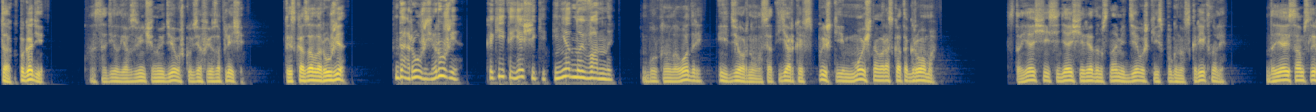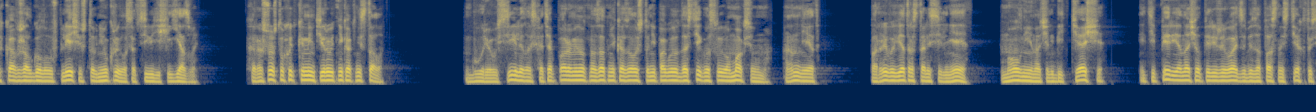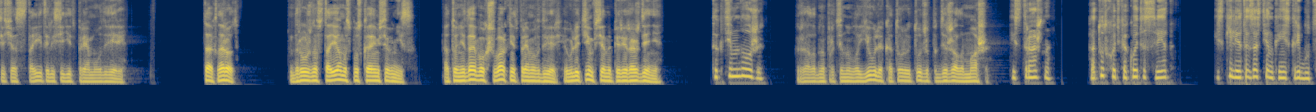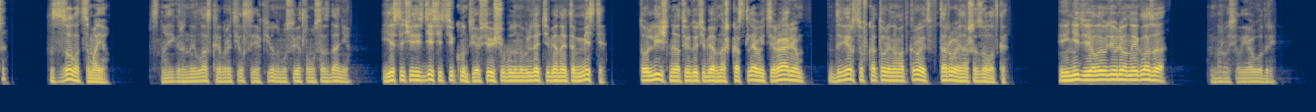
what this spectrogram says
Так, погоди. Осадил я взвинченную девушку, взяв ее за плечи. Ты сказала ружья? Да, ружья, ружья. Какие-то ящики и ни одной ванны. Буркнула Одри и дернулась от яркой вспышки и мощного раската грома. Стоящие и сидящие рядом с нами девушки испуганно вскрикнули, да я и сам слегка вжал голову в плечи, чтобы не укрылась от всевидящей язвы. Хорошо, что хоть комментировать никак не стало. Буря усилилась, хотя пару минут назад мне казалось, что непогода достигла своего максимума, а нет. Порывы ветра стали сильнее, молнии начали бить чаще, и теперь я начал переживать за безопасность тех, кто сейчас стоит или сидит прямо у двери. Так, народ, дружно встаем и спускаемся вниз. А то, не дай бог, шваркнет прямо в дверь, и улетим все на перерождение. — Так темно же, — жалобно протянула Юля, которую тут же поддержала Маша. — И страшно. А тут хоть какой-то свет. И скелеты за стенкой не скребутся. — Золотце мое! С наигранной лаской обратился я к юному светлому созданию. «Если через десять секунд я все еще буду наблюдать тебя на этом месте, то лично отведу тебя в наш костлявый террариум, дверцу в который нам откроет второе наше золотко. И не делай удивленные глаза, — бросил я Одри.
